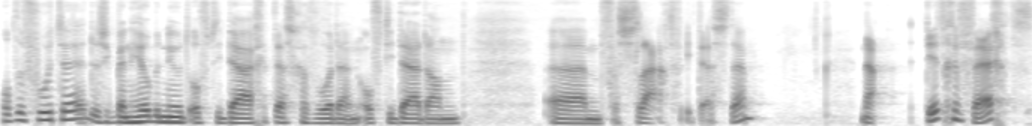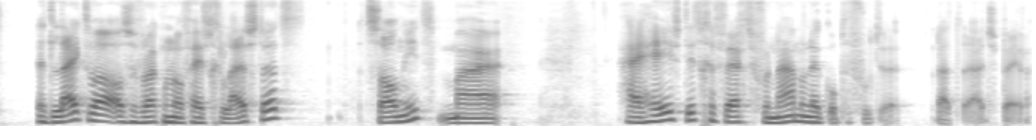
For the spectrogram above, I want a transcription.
op de voeten. Dus ik ben heel benieuwd of hij daar getest gaat worden... en of hij daar dan um, verslaagt voor die testen. Nou, dit gevecht... Het lijkt wel alsof Rachmanov heeft geluisterd. Het zal niet, maar hij heeft dit gevecht voornamelijk op de voeten laten uitspelen.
